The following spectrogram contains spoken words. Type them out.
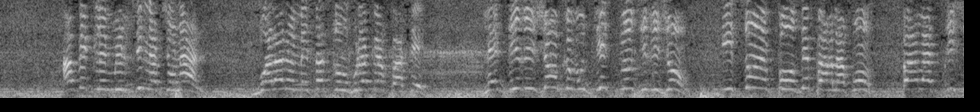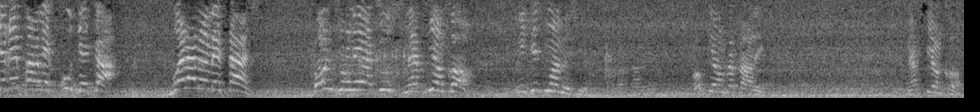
avec les multinationales. Voilà le message que nous voulons faire passer. Les dirigeants que vous dites nos dirigeants, ils sont imposés par la France, par la tricherie, par les coups d'État. Voilà le message. Bonne journée à tous. Merci encore. Oui, dites-moi, monsieur. Ok, on peut parler. Merci encore.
